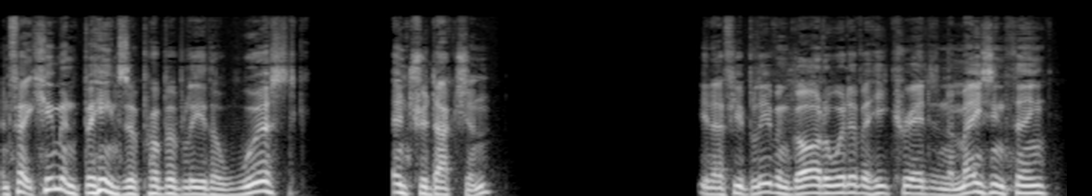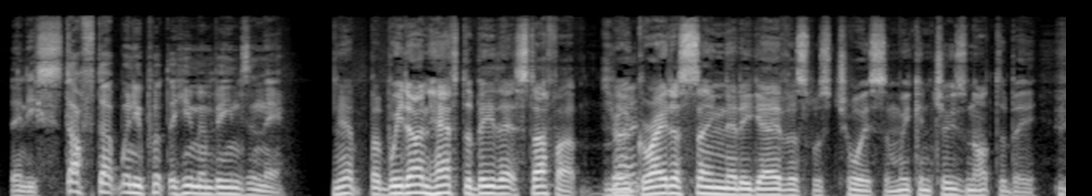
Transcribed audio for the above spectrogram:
In fact, human beings are probably the worst introduction. You know, if you believe in God or whatever, He created an amazing thing, then He stuffed up when He put the human beings in there. Yep, but we don't have to be that stuff up. That's the right. greatest thing that he gave us was choice, and we can choose not to be.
